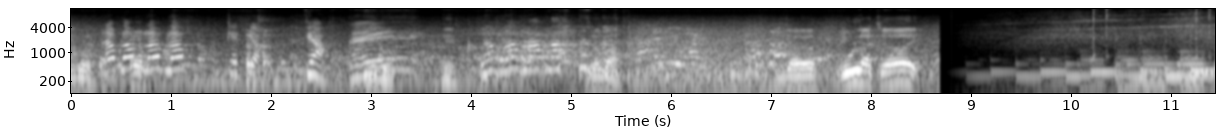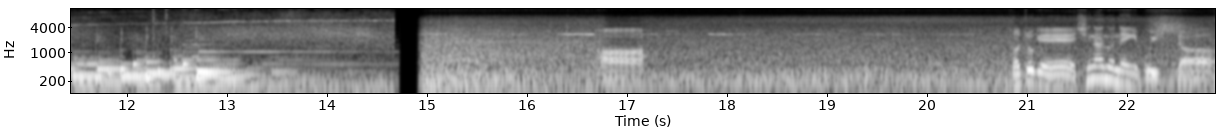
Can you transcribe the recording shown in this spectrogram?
이거 lớp lớp lớp kia kìa kìa 이거 đấy 네 lớp lớp lớp lớp 들어봐 이제 올랐죠 아 저쪽에 신한은행이 보이시죠?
